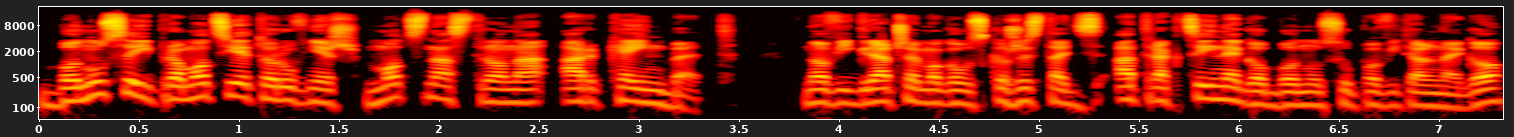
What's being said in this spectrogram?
Bonusy i promocje to również mocna strona ArcaneBet. Nowi gracze mogą skorzystać z atrakcyjnego bonusu powitalnego,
